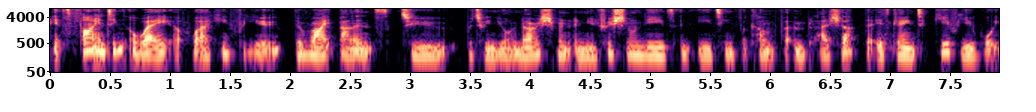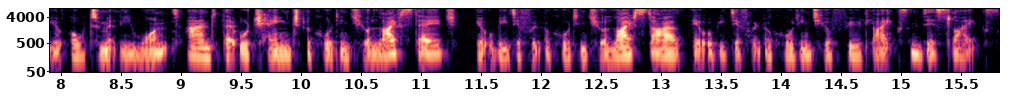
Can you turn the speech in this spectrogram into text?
It's finding a way of working for you the right balance to between your nourishment and nutritional needs and eating for comfort and pleasure that is going to give you what you ultimately want and that will change according to your life stage. It will be different different according to your lifestyle. It will be different according to your food likes and dislikes.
